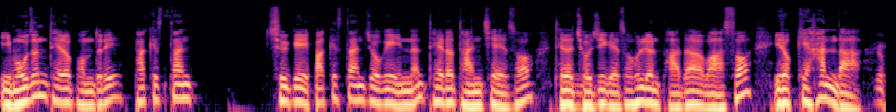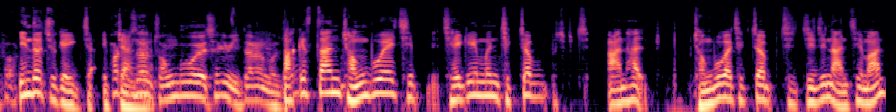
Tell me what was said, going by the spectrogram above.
이 모든 테러 범들이 파키스탄 측에 파키스탄 쪽에 있는 테러 단체에서 테러 조직에서 훈련 받아 와서 이렇게 한다. 그러니까 파- 인도 측의 입장이에요. 파키스탄 정부의 책임이 있다는 거죠. 파키스탄 정부의 집, 책임은 직접 안 할, 정부가 직접 지- 지진 않지만,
